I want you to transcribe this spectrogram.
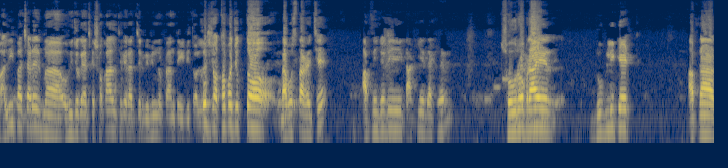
বালি পাচারের অভিযোগে আজকে সকাল থেকে রাজ্যের বিভিন্ন প্রান্তে ইডি খুব যথোপযুক্ত ব্যবস্থা হয়েছে। আপনি যদি তাকিয়ে দেখেন, সৌরভ রায়ের ডুপ্লিকেট, আপনার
